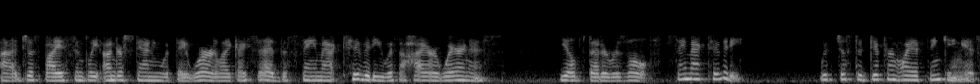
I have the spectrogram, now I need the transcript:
uh, just by simply understanding what they were. Like I said, the same activity with a higher awareness yields better results. Same activity with just a different way of thinking. It's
